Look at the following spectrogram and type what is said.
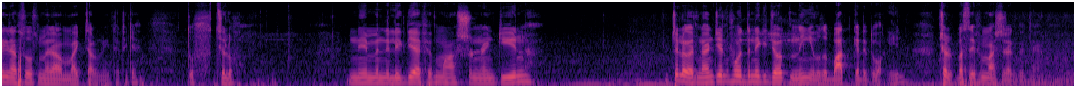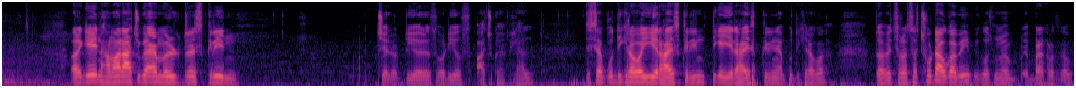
लेकिन अफसोस मेरा माइक चालू नहीं था, ठीक है? तो चलो। नेम मैंने लिख दिया एफ़ एफ़ मास्टर नाइनटीन चलो नाइनटीन फोर देने की ज़रूरत नहीं है, बस बात करें तो अगेन चलो, बस एफ़ एम मास्टर रख देते हैं। और अगेन हमारा आ चुका है एमल्ट्रा स्क्रीन चलो डी ऑडियोस आ चुका है फ़िलहाल। जैसे आपको दिख रहा होगा, ये रहा स्क्रीन ठीक है? ये रहा स्क्रीन आपको दिख रहा होगा। तो अभी थोड़ा सा छोटा होगा अभी बिकॉज़ मैं बड़ा कर देता हूँ।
